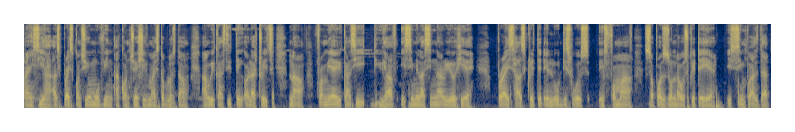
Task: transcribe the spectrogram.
And see how as price continue moving i continue shift my stop loss down. And we can still take other trades. Now from here you can see you have a similar scenario here. Price has created a low this was a former support zone that was created here. It's simple as that.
